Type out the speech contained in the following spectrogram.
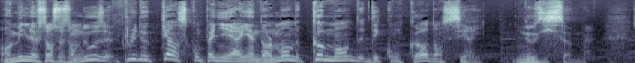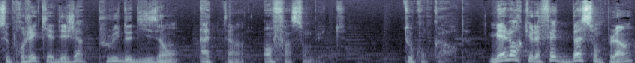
En 1972, plus de 15 compagnies aériennes dans le monde commandent des Concordes en série. Nous y sommes ce projet qui a déjà plus de 10 ans atteint enfin son but. Tout concorde. Mais alors que la fête bat son plein,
